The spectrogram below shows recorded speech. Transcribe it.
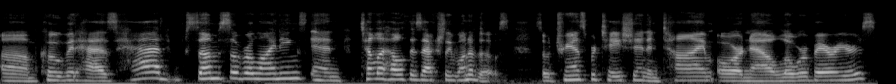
um, COVID has had some silver linings, and telehealth is actually one of those. So, transportation and time are now lower barriers.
